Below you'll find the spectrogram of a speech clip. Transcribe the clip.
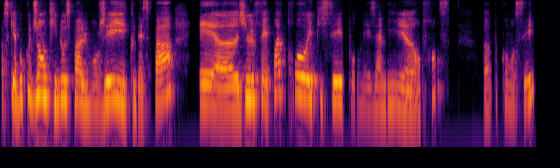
Parce qu'il y a beaucoup de gens qui n'osent pas le manger, ils ne connaissent pas. Et euh, je ne le fais pas trop épicé pour mes amis euh, en France, euh, pour commencer.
